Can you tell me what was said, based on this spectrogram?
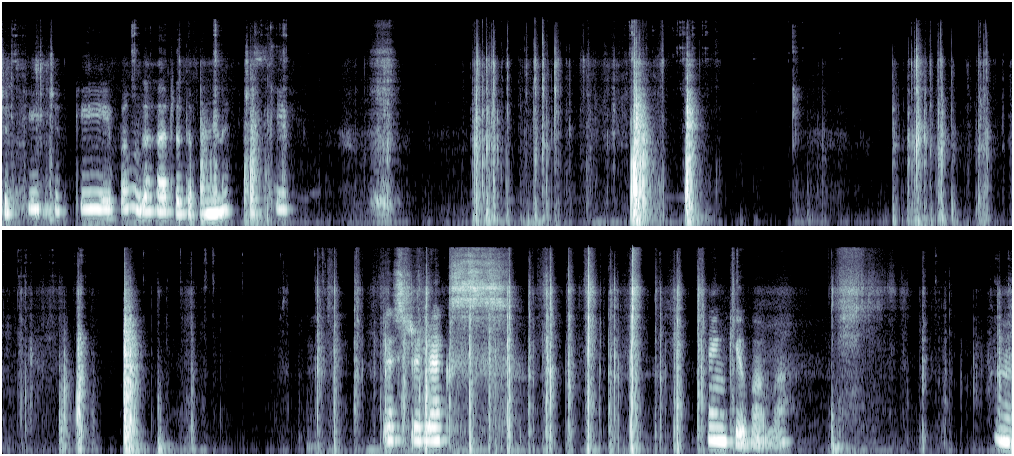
ಚುಕ್ಕಿ ಚುಕ್ಕಿ ಬಂಗಾರದ ಬಣ್ಣ ಚುಕ್ಕಿ. Just relax thank you Baba ಹ್ಞೂ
